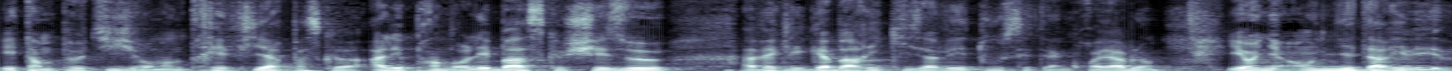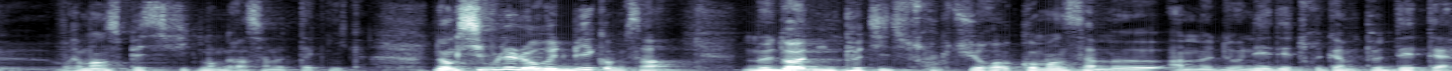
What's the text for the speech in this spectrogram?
Étant petit, j'ai vraiment très fier parce que aller prendre les Basques chez eux avec les gabarits qu'ils avaient et tout, c'était incroyable. Et on y, est arrivé vraiment spécifiquement grâce à notre technique. Donc si vous voulez, le rugby comme ça me donne une petite structure, commence à me, à me donner des trucs un peu déter.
